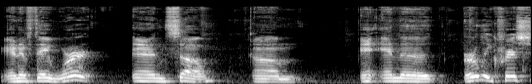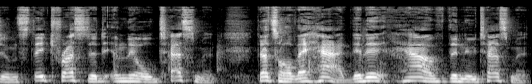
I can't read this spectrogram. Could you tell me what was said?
And if they weren't, and so, um, and, and the early Christians, they trusted in the Old Testament. That's all they had. They didn't have the New Testament.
